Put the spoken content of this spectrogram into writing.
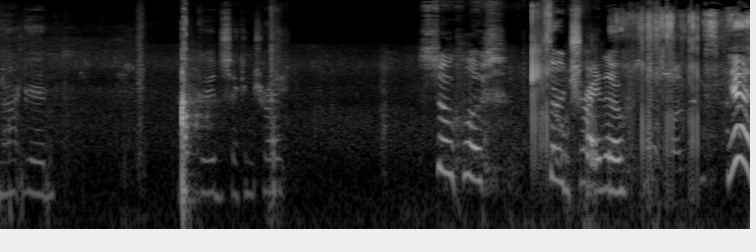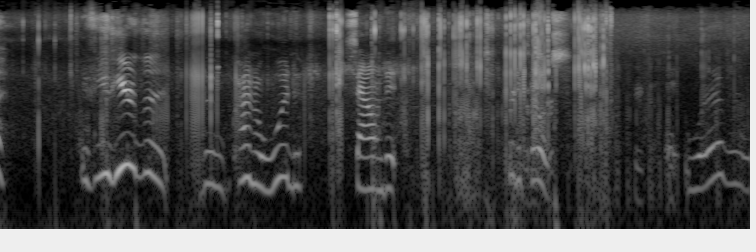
not good. Not good. Second try. So close. Third try though. No, it wasn't. Yeah. If you hear the the kind of wood sound, it pretty Whatever. close. Here you go. Whatever.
